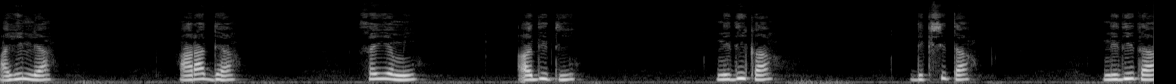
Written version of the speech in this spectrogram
अहिल्या आराध्या संयमी अदिती निधिका दीक्षिता निधिता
